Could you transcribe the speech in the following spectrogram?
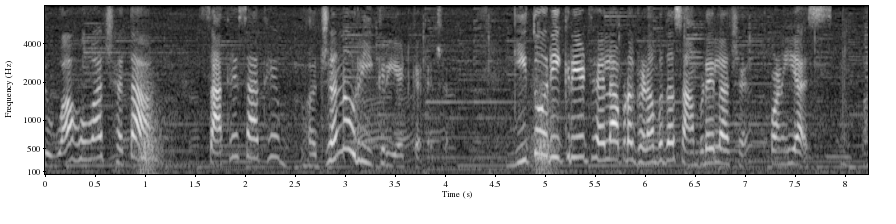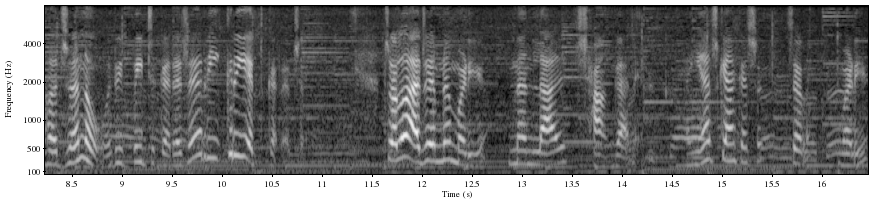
યુવા હોવા છતાં સાથે સાથે ભજનો રીક્રિએટ કરે છે. ગીતો રીક્રિએટ થયેલા આપણે ઘણા બધા સાંભળેલા છે, પણ યસ ભજનો રિપીટ કરે છે રીક્રિએટ કરે છે. ચલો આજે એમને મળીએ નંદલાલ છાંગાને. અહીંયા જ ક્યાંક હશે ચલો મળીએ.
